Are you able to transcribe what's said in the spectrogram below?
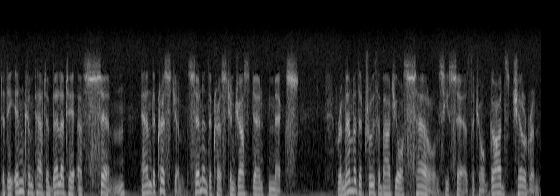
to the incompatibility of sin and the Christian. Sin and the Christian just don't mix. Remember the truth about yourselves, he says, that you're God's children,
